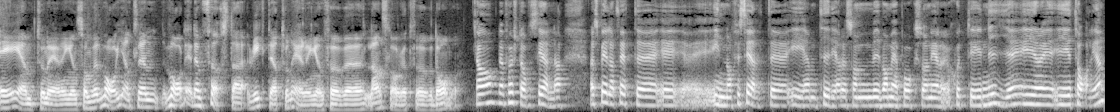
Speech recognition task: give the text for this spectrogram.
EM-turneringen som väl var egentligen var det den första riktiga turneringen för eh, landslaget för damer? Ja, den första officiella. Det har spelats ett eh, eh, inofficiellt eh, EM tidigare som vi var med på också nere 79 i, i Italien.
